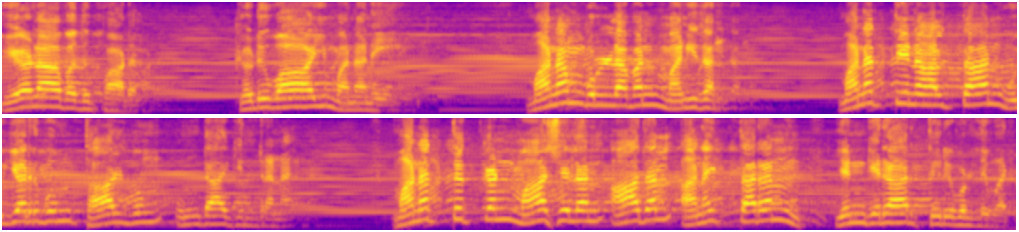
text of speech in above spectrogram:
ஏழாவது பாடல். கெடுவாய் மனனே மனம் உள்ளவன் மனிதன். மனத்தினால்தான் உயர்வும் தாழ்வும் உண்டாகின்றன. மனத்துக்கண் மாசிலன் ஆதல் அனைத்தரன் என்கிறார் திருவள்ளுவர்.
